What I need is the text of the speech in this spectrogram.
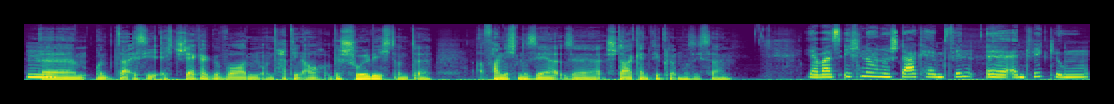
mhm. Ähm, und da ist sie echt stärker geworden und hat ihn auch beschuldigt und äh, fand ich eine sehr, sehr starke Entwicklung, muss ich sagen. ja, was ich noch eine starke Empfin äh, Entwicklung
